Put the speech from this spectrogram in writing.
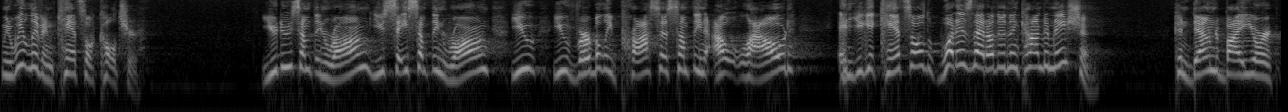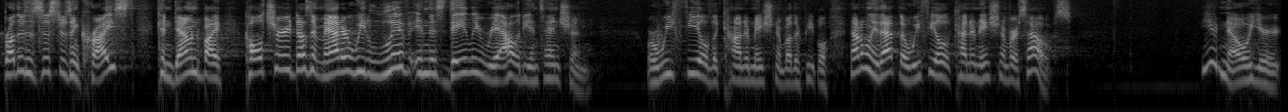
I mean, we live in cancel culture. You do something wrong, you say something wrong, you, you verbally process something out loud, and you get canceled. What is that other than condemnation? Condemned by your brothers and sisters in Christ? Condemned by culture? It doesn't matter. We live in this daily reality and tension where we feel the condemnation of other people. Not only that, though, we feel condemnation of ourselves. You know you're,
